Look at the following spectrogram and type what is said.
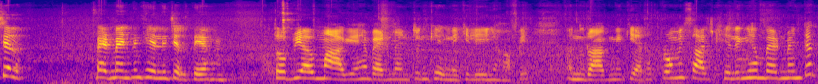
चलो बैडमिंटन खेलने चलते हैं हम। तो अभी अब हम आ गए हैं बैडमिंटन खेलने के लिए यहाँ पे। अनुराग ने किया था प्रॉमिस आज खेलेंगे हम बैडमिंटन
